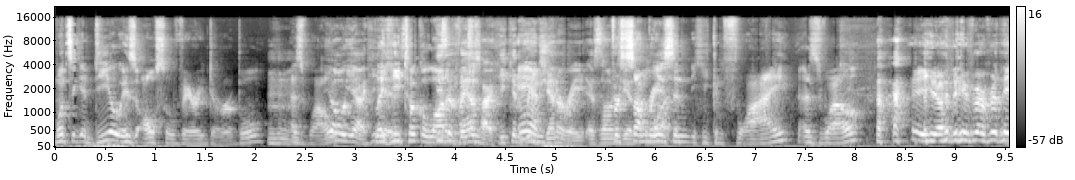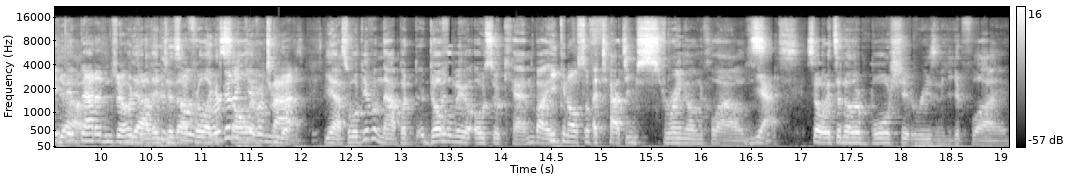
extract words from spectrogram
once again, Dio is also very durable mm-hmm. as well. Oh yeah, he like he took a lot He's of a punches, vampire. He can and regenerate as long For as some reason, he can fly as well. you know, they remember they Yeah. did that in JoJo. Yeah, they did that So for like we're a gonna solid give him two that. Yeah, so we'll give him that. But Doflamingo also can by He can also- attaching string on clouds. Yes. So it's another bullshit reason he could fly.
